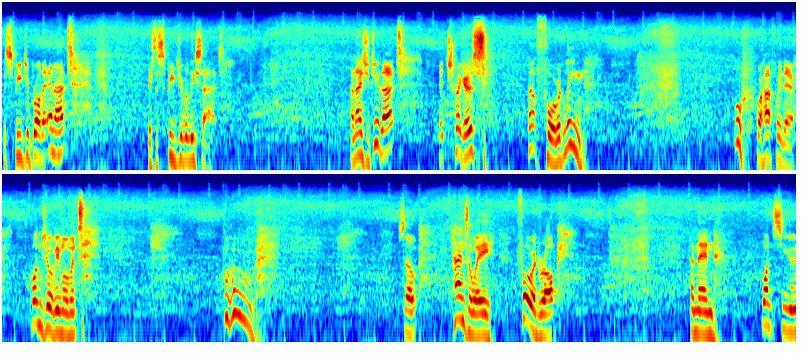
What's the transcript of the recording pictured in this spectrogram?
The speed you brought it in at is the speed you release it at. And as you do that, it triggers that forward lean. Ooh, we're halfway there. Bon Jovi moment. Woohoo! So, hands away, forward rock, and then once you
